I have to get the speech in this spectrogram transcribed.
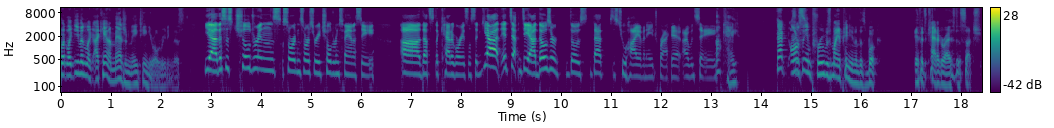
But like even like I can't imagine an 18 year old reading this. Yeah, this is children's sword and sorcery, children's fantasy. Uh, that's the category it's listed. Yeah, it's yeah. Those are those. That is too high of an age bracket. I would say. Okay, that honestly improves my opinion of this book if it's categorized as such.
